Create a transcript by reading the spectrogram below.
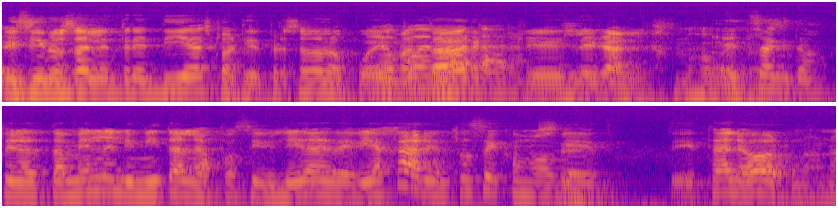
Y si no sale en tres días, cualquier persona lo puede Lo matar, matar. que es legal, más o menos. Exacto. Pero también le limitan las posibilidades de viajar, entonces como Sí. que está al horno, ¿no?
